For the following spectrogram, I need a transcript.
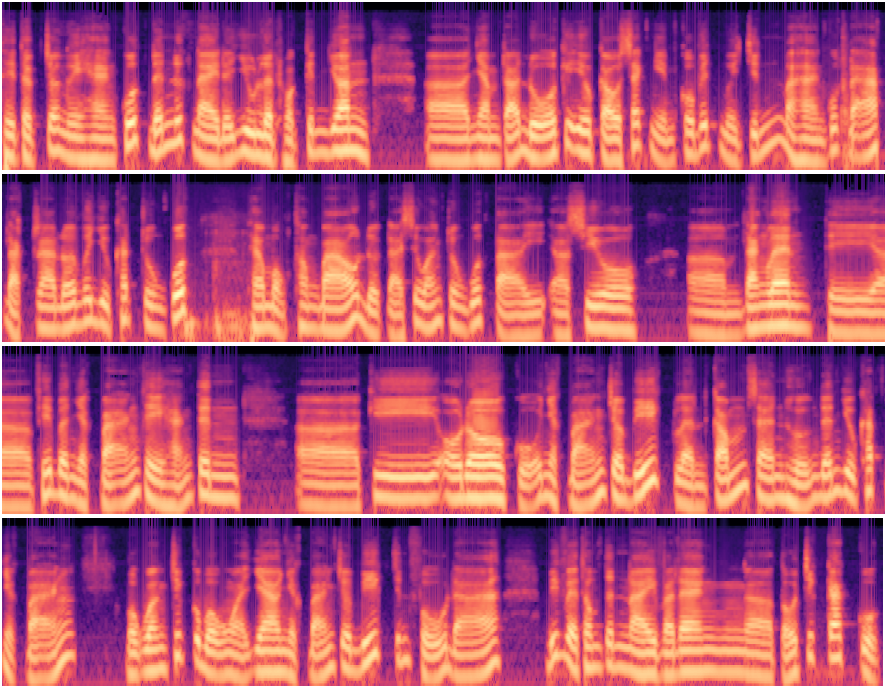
thị thực cho người Hàn Quốc đến nước này để du lịch hoặc kinh doanh uh, nhằm trả đũa cái yêu cầu xét nghiệm COVID-19 mà Hàn Quốc đã áp đặt ra đối với du khách Trung Quốc. Theo một thông báo được Đại sứ quán Trung Quốc tại uh, Seoul uh, đăng lên, thì uh, phía bên Nhật Bản thì hãng tin uh, Kyodo của Nhật Bản cho biết lệnh cấm sẽ ảnh hưởng đến du khách Nhật Bản. Một quan chức của Bộ Ngoại giao Nhật Bản cho biết chính phủ đã biết về thông tin này và đang uh, tổ chức các cuộc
